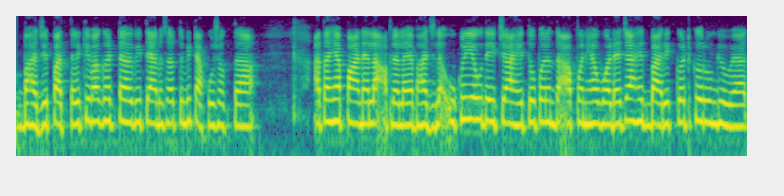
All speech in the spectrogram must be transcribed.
भाजी पातळ किंवा घट्ट हवी त्यानुसार तुम्ही टाकू शकता. आता ह्या पाण्याला आपल्याला या भाजीला उकळी येऊ द्यायची आहे. तोपर्यंत आपण ह्या वड्या ज्या आहेत बारीक कट करून घेऊयात.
